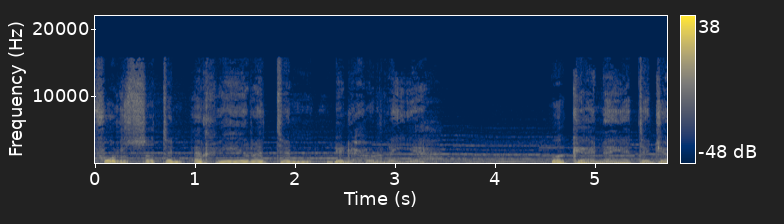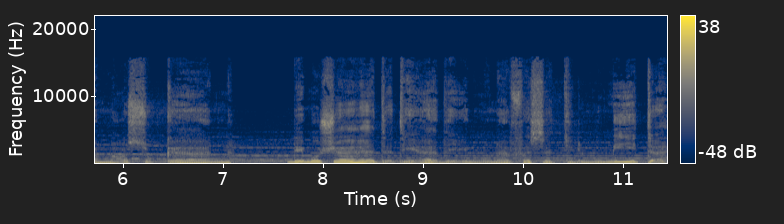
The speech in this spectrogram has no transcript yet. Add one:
فرصة أخيرة للحرية. وكان يتجمع السكان لمشاهدة هذه المنافسة المميتة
